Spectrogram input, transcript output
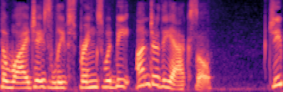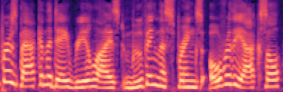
the YJ's leaf springs would be under the axle. Jeepers back in the day realized moving the springs over the axle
